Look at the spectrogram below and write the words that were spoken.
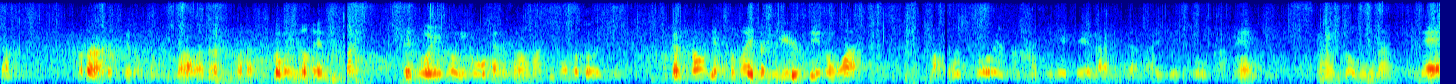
たことなんですけども、まあ、私私ども二の店とか、でそういうふうにこうお客さんを巻き込むというお客さんをゲストバイトに入れるっていうのは、まあ、おそらく初めてなんじゃないでしょうかね。うん、と思うな。で、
